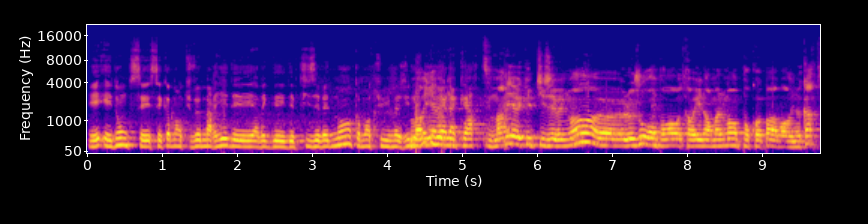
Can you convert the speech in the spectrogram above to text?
Et, et donc, c'est comment? Tu veux marier des, avec des, des petits événements? Comment tu imagines? Marié Ou à avec la carte? Marié avec les petits événements, euh, le jour où on pourra retravailler normalement, pourquoi pas avoir une carte.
